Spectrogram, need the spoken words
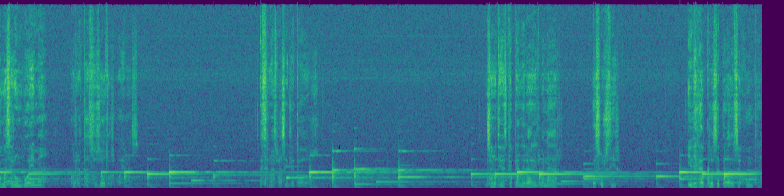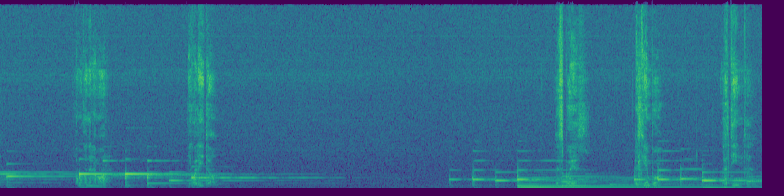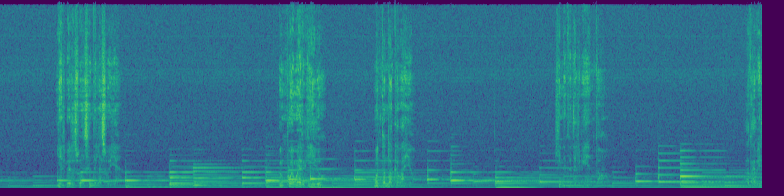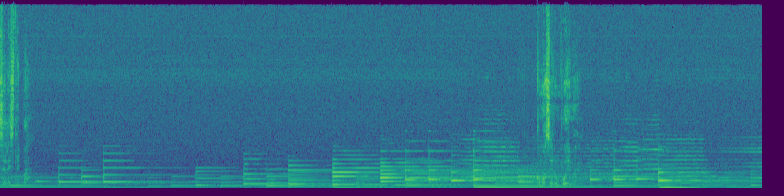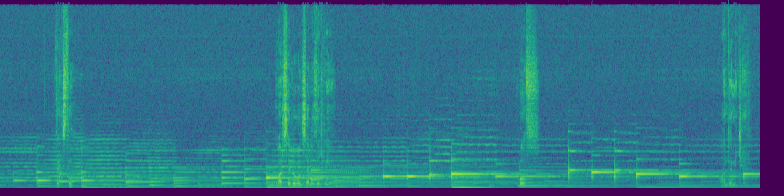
cómo hacer un poema con retazos de otros poemas. Ese no es fácil de todos. Solo tienes que aprender a hilvanar o a surcir y dejar que los separados se junten, como con el amor, igualito. Después, el tiempo, la tinta y el verso hacen de la suya. Un poema erguido, montando a caballo, jinete del viento, atraviesa la estepa. ¿Cómo hacer un poema? Marcelo González del Río. Voz. André Michel.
